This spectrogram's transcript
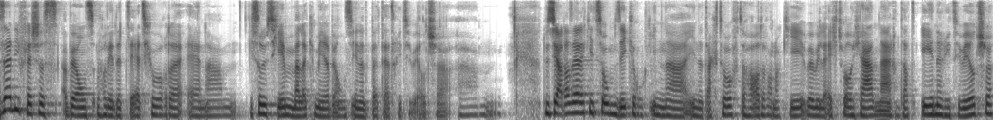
zijn die flesjes bij ons verleden tijd geworden en um, is er dus geen melk meer bij ons in het bedtijdritueeltje. Um, dus ja, dat is eigenlijk iets om zeker ook in, uh, in het achterhoofd te houden van oké, we willen echt wel gaan naar dat ene ritueeltje.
